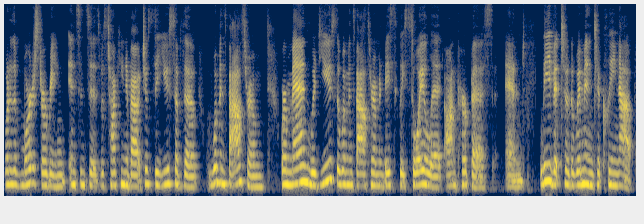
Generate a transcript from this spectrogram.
one of the more disturbing instances was talking about just the use of the women's bathroom, where men would use the women's bathroom and basically soil it on purpose and leave it to the women to clean up.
